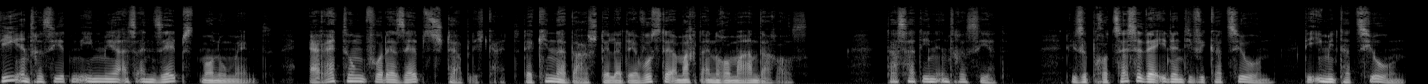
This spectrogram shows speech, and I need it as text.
Die interessierten ihn mehr als ein Selbstmonument, Errettung vor der Selbststerblichkeit. Der Kinderdarsteller, der wusste, er macht einen Roman daraus. Das hat ihn interessiert. Diese Prozesse der Identifikation, die Imitation,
